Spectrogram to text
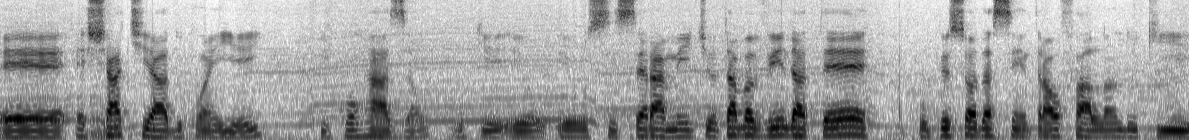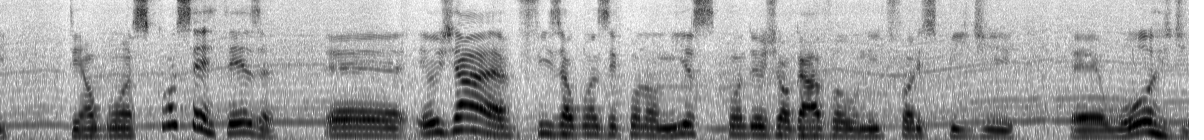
é, é chateado com a EA e com razão, porque eu, eu sinceramente eu tava vendo até o pessoal da Central falando que tem algumas, com certeza, é, eu já fiz algumas economias quando eu jogava o Need for Speed é, World.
